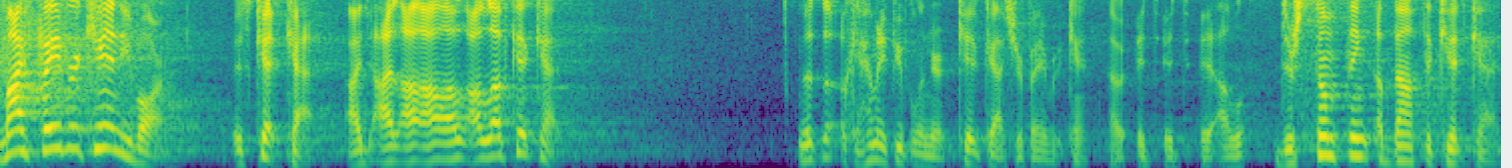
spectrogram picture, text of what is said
my favorite candy bar is Kit Kat. I, I, I, I love Kit Kat. Okay, how many people in here? Kit Kat's your favorite? Can oh, uh, it, it, it, there's something about the Kit Kat.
